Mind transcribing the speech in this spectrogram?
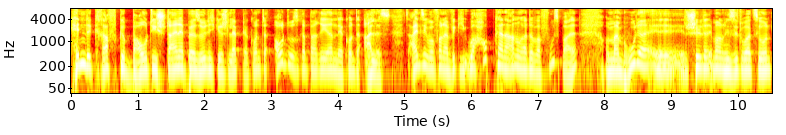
Händekraft gebaut, die Steine persönlich geschleppt, der konnte Autos reparieren, der konnte alles. Das Einzige, wovon er wirklich überhaupt keine Ahnung hatte, war Fußball. Und mein Bruder äh, schildert immer noch die Situation,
